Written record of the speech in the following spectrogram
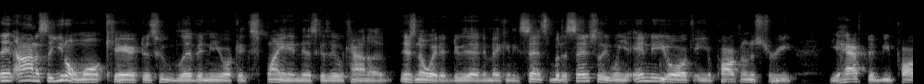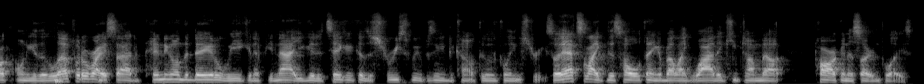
and honestly, you don't want characters who live in New York explaining this because it would kind of there's no way to do that and make any sense. But essentially, when you're in New York and you're parked on the street, you have to be parked on either the left or the right side, depending on the day of the week. And if you're not, you get a ticket because the street sweepers need to come through and clean the street. So that's like this whole thing about like why they keep talking about parking a certain place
